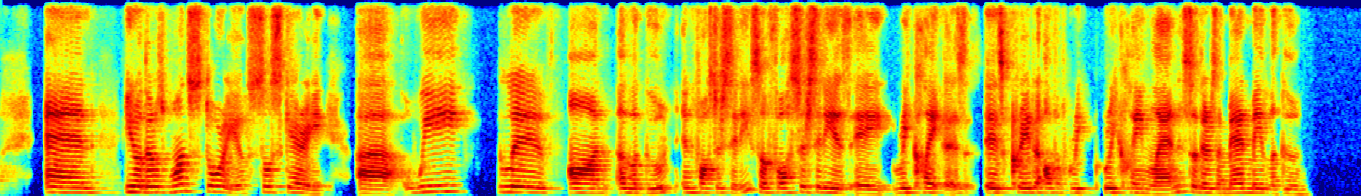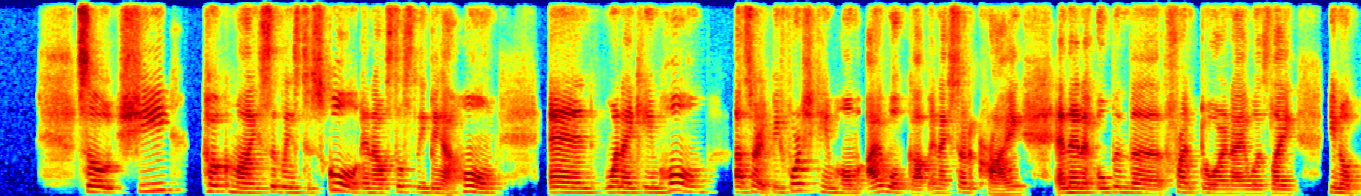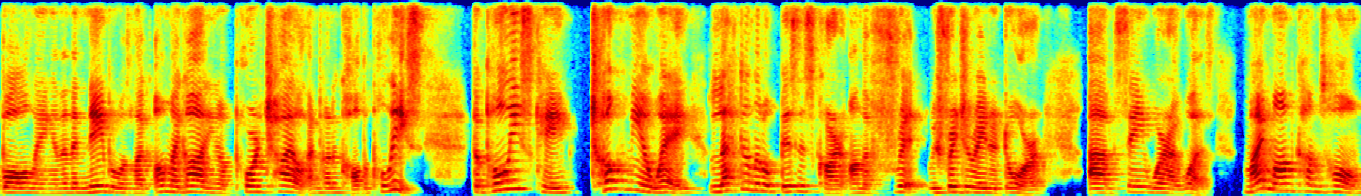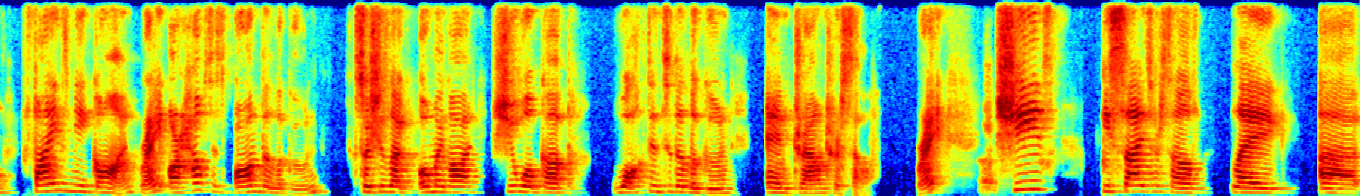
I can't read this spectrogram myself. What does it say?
and you know there was one story it was so scary. Uh, we live on a lagoon in foster city. So foster city is a reclaim is, is created off of re- reclaimed land. So there's a man-made lagoon. So she took my siblings to school and I was still sleeping at home. And when I came home, uh, sorry, before she came home, I woke up and I started crying. And then I opened the front door and I was like, you know, bawling. And then the neighbor was like, oh my God, you know, poor child, I'm going to call the police. The police came, took me away, left a little business card on the fr- refrigerator door um, saying where I was. My mom comes home, finds me gone, right? Our house is on the lagoon. So she's like, oh my God, she woke up, walked into the lagoon, and drowned herself, right? She's besides herself, like, uh,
